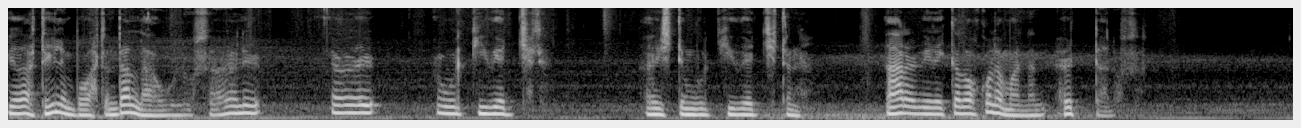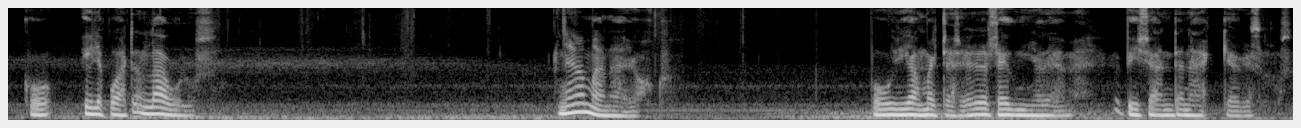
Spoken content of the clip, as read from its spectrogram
Ja tahti hiljen pohtan tämän laulussa. Eli, eli ulti vedjät. Ulti vedjät. Arviilikka lohkolemannan höttäilussa. Kun ilpohtan laulussa. Ne on mana johku. Pouja mitä se seunjo ja pisän tänä kävisolossa.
